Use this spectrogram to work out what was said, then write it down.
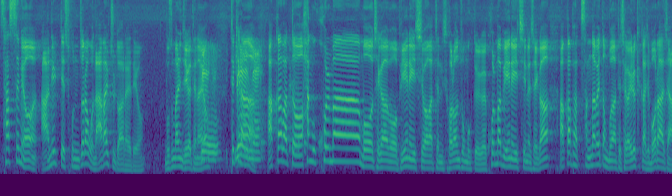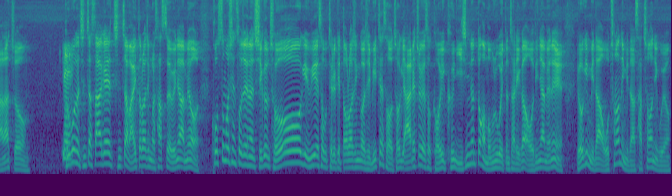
샀으면 아닐 때 손절하고 나갈 줄도 알아야 돼요. 무슨 말인지 이해가 되나요? 네. 특히나 네, 네. 아까 봤던 한국 콜마 뭐 제가 뭐 B&H와 같은 그런 종목들 콜마 B&H는 제가 아까 봐- 상담했던 분한테 제가 이렇게까지 뭐라 하지 않았죠. 네. 그거는 진짜 싸게 진짜 많이 떨어진 걸 샀어요. 왜냐하면 코스모신 소재는 지금 저기 위에서부터 이렇게 떨어진 거지 밑에서 저기 아래쪽에서 거의 근 20년 동안 머물고 있던 자리가 어디냐면은 여기입니다. 5천 원입니다. 4천 원이고요.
